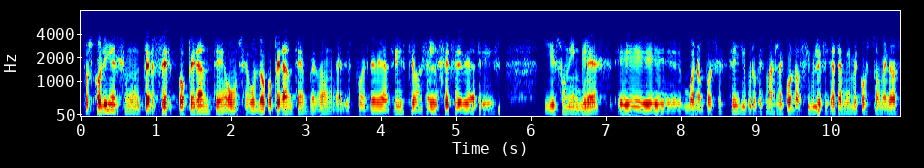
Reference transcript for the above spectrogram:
Pues Colin es un tercer cooperante, o un segundo cooperante, perdón, después de Beatriz, que va a ser el jefe de Beatriz, y es un inglés, eh, bueno, pues este yo creo que es más reconocible. Fíjate, a mí me costó menos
